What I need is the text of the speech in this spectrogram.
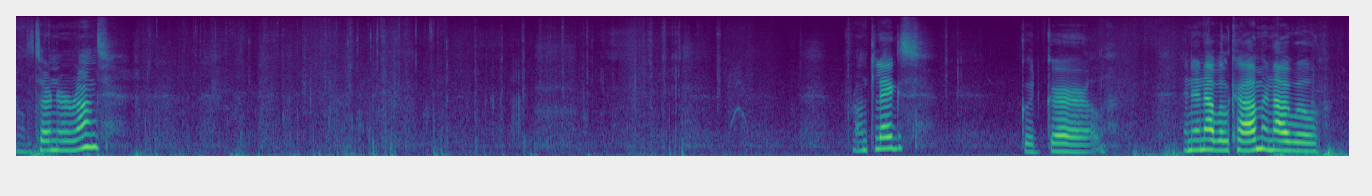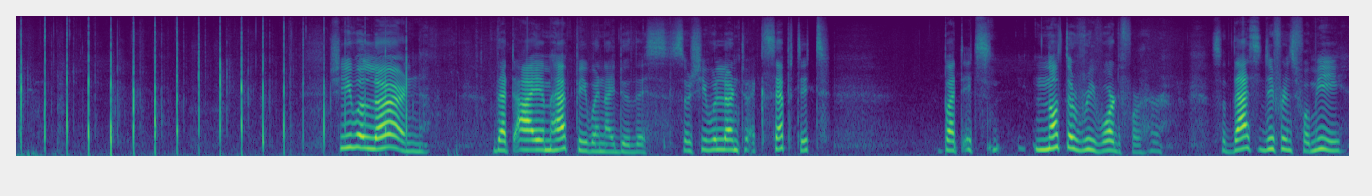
I'll turn her around. Front legs, good girl. And then I will come and I will she will learn that I am happy when I do this. So she will learn to accept it, but it's not a reward for her. So that's the difference for me.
